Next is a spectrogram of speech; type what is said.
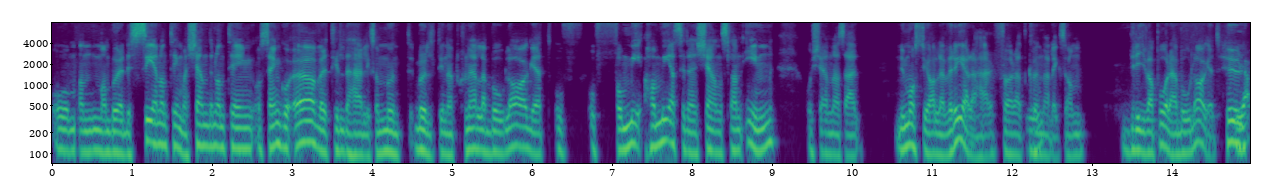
och man, man började se någonting, man kände någonting och sen gå över till det här liksom multinationella bolaget och, och få med, ha med sig den känslan in och känna så här, nu måste jag leverera här för att kunna mm. liksom driva på det här bolaget. Hur, ja.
